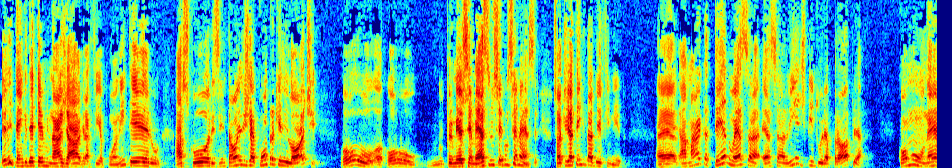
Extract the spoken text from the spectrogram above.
ele tem que determinar já a grafia para o ano inteiro, as cores, então ele já compra aquele lote ou, ou no primeiro semestre e no segundo semestre. Só que já tem que dar definido. É, a marca tendo essa, essa linha de pintura própria, como, né,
